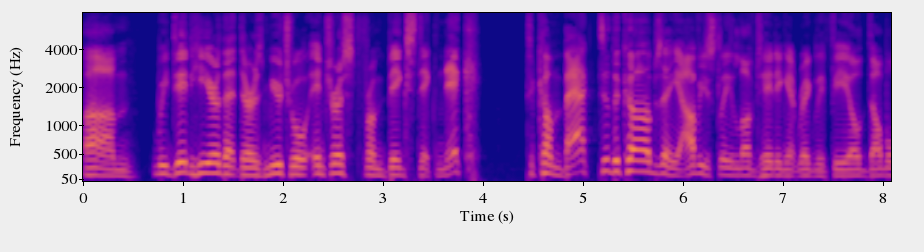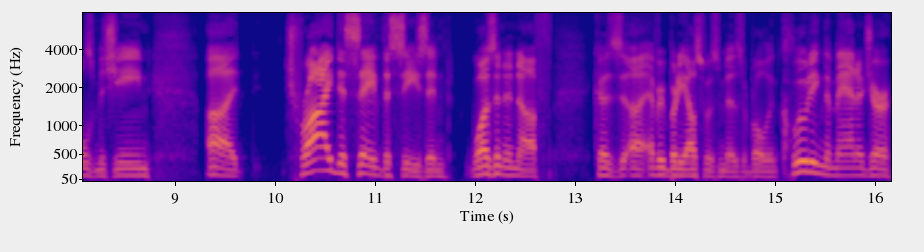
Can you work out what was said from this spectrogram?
Um, we did hear that there's mutual interest from Big Stick Nick to come back to the Cubs. They obviously loved hitting at Wrigley Field, doubles machine. Uh, tried to save the season, wasn't enough because uh, everybody else was miserable, including the manager.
